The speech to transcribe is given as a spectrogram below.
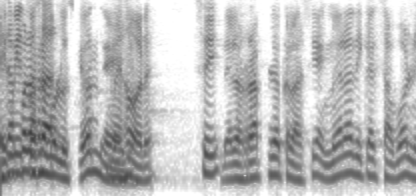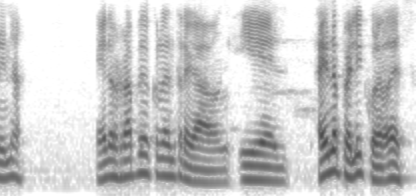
Esa fue la revolución de, mejores. Sí. de lo rápido que lo hacían. No era de que el sabor ni nada. Era lo rápido que lo entregaban. Y el, hay una película de eso.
